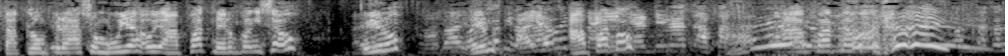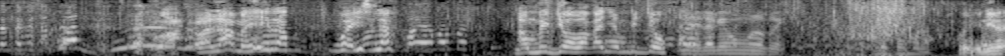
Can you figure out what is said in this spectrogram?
Tatlong pirasong buya. Uy, apat. Meron pang isa oh. O yun oh. Yun. Apat oh. Apat. Apat naman. Wa- Wala, mahirap. Pa isla. Ang video, hawakan yung video. Ay, lagay mo muna, pre. Lagay mo muna. Uy, hindi na.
